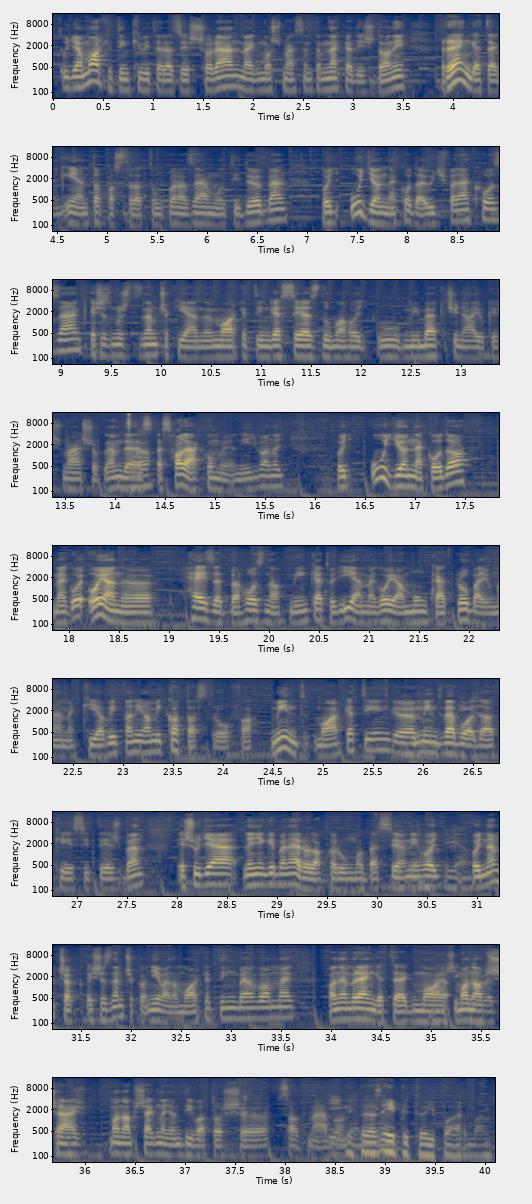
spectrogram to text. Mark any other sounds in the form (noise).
ugye a marketing kivitelezés során, meg most már szerintem neked is, Dani, rengeteg ilyen tapasztalatunk van az elmúlt időben, hogy úgy jönnek oda ügyfelek hozzánk, és ez most nem csak ilyen marketing sales duma, hogy ú, mi megcsináljuk és mások nem, de Aha. ez, ez halál komolyan így van, hogy, hogy úgy jönnek oda, meg oly- olyan ö, helyzetbe hoznak minket, hogy ilyen meg olyan munkát próbáljunk már meg kijavítani, ami katasztrófa. Mind marketing, Igen, mind weboldal készítésben, és ugye lényegében erről akarunk ma beszélni, Igen, hogy, igen. hogy nem csak, és ez nem csak a, nyilván a marketingben van meg, hanem rengeteg ma, Másik manapság, manapság nagyon divatos ö, szakmában. Igen. Például az építőiparban.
